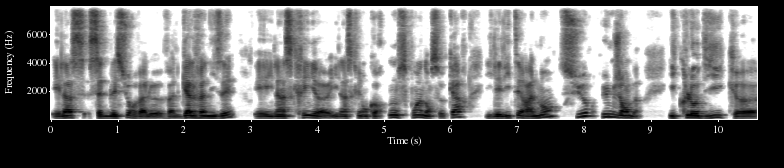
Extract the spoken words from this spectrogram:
Et là, cette blessure va le, va le galvaniser. Et il inscrit, euh, il inscrit encore 11 points dans ce quart. Il est littéralement sur une jambe. Il claudique, euh,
